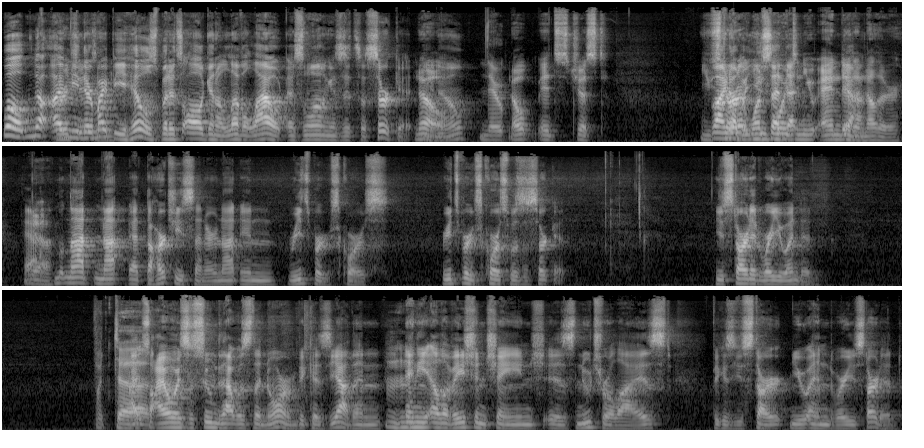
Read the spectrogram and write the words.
Well, no, I mean Bridges there might be hills, but it's all gonna level out as long as it's a circuit. No. you know? there nope, it's just you Well, I know, start at one point that- and you end at another. Yeah. Yeah. Well, not not at the Harchie Center, not in Reedsburg's course. Reedsburg's course was a circuit. You started where you ended. but I, uh, so I always assumed that was the norm because yeah, then Mm-hmm. any elevation change is neutralized because you start you end where you started.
